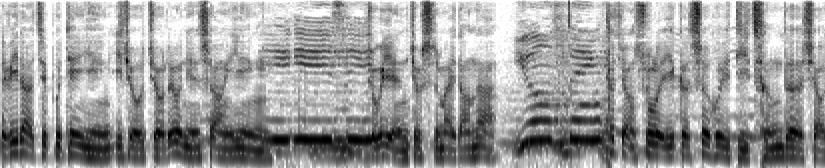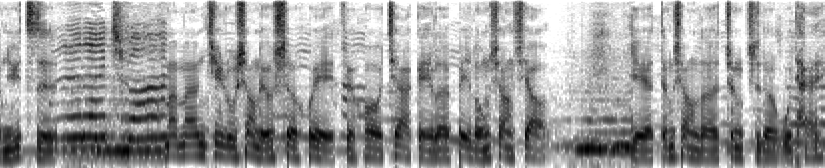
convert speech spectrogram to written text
Evita》这部电影一九九六年上映，主演就是麦当娜。她讲述了一个社会底层的小女子，慢慢进入上流社会，最后嫁给了贝隆上校，也登上了政治的舞台。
